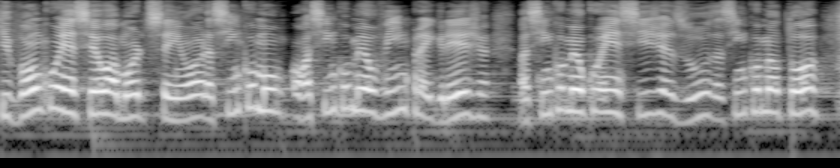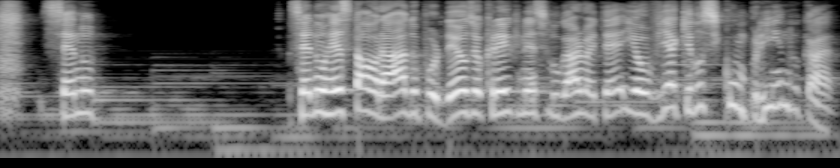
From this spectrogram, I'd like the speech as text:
que vão conhecer o amor do Senhor, assim como, assim como eu vim para a igreja, assim como eu conheci Jesus, assim como eu estou sendo, sendo restaurado por Deus, eu creio que nesse lugar vai ter, e eu vi aquilo se cumprindo, cara.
